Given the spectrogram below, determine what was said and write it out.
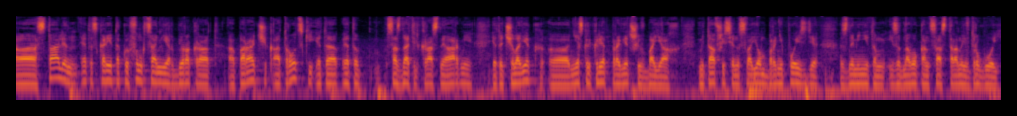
А Сталин – это скорее такой функционер, бюрократ, аппаратчик, а Троцкий – это, это создатель Красной Армии, это человек, э, несколько лет проведший в боях, метавшийся на своем бронепоезде, знаменитом из одного конца страны в другой.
